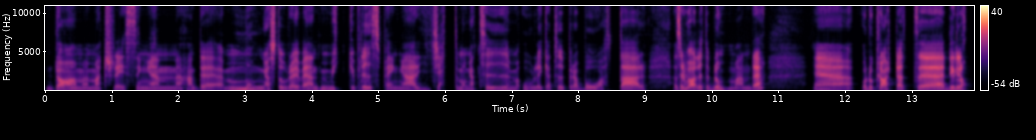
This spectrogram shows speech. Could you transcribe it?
dammatchracingen hade många stora event, mycket prispengar, jättemånga team, olika typer av båtar. Alltså det var lite blommande. Eh, och då klart att eh, det lockade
